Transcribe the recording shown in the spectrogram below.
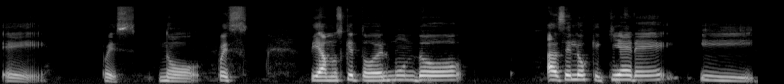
eh, pues no, pues digamos que todo el mundo hace lo que quiere y,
